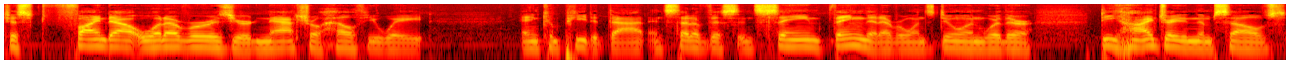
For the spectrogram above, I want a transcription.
Just find out whatever is your natural healthy weight and compete at that instead of this insane thing that everyone's doing where they're dehydrating themselves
